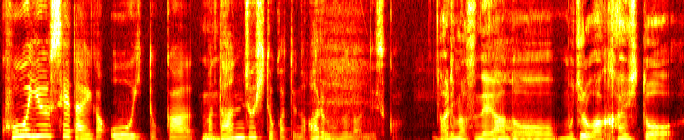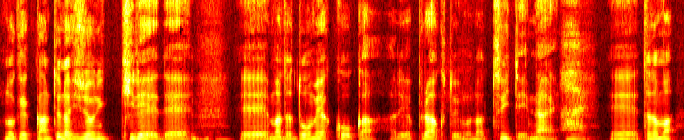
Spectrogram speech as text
こういう世代が多いとか、まあ、男女比とかっていうのはあるものなんですか、ありますね。あのもちろん若い人の血管というのは非常に綺麗で、えーまだ動脈硬化あるいはプラークというものはついていない。はい。えーただまあ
